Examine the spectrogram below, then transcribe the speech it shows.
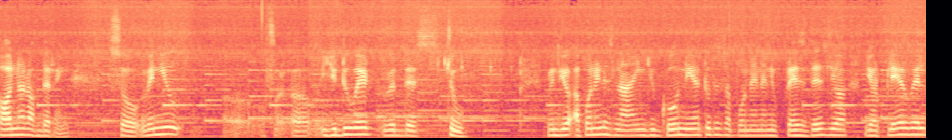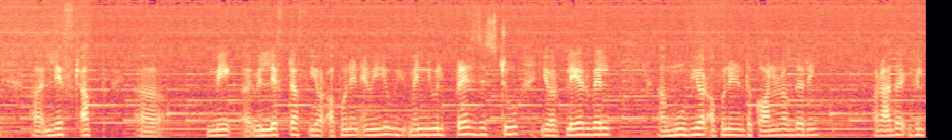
corner of the ring. So when you uh, uh, you do it with this too when your opponent is lying you go near to this opponent and you press this your your player will uh, lift up make uh, will lift up your opponent and when you when you will press this 2 your player will uh, move your opponent in the corner of the ring or rather you will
